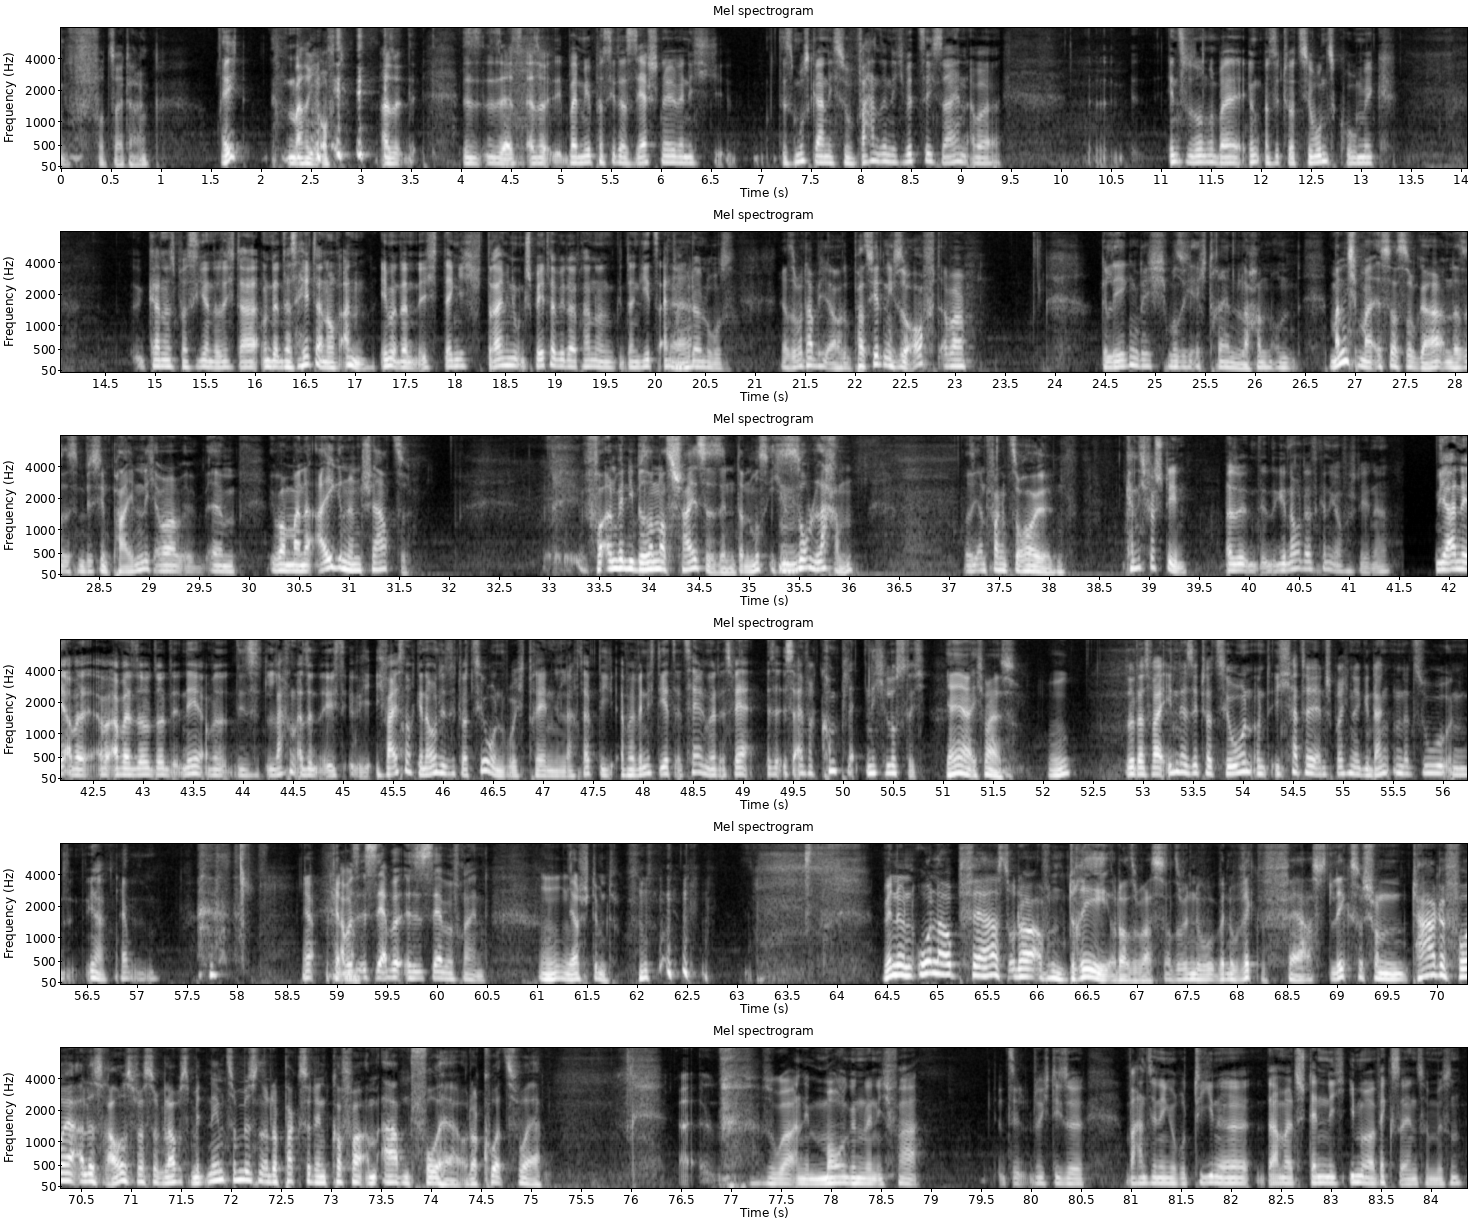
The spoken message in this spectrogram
Vor zwei Tagen. Echt? Mache ich oft. Also, das, das, also bei mir passiert das sehr schnell, wenn ich. Das muss gar nicht so wahnsinnig witzig sein, aber äh, insbesondere bei irgendeiner Situationskomik kann es passieren, dass ich da. Und das hält dann auch an. Immer dann, ich denke ich drei Minuten später wieder dran und dann geht's einfach Ja. wieder los. Ja, sowas habe ich auch. Passiert nicht so oft, aber gelegentlich muss ich echt Tränen lachen. Und manchmal ist das sogar, und das ist ein bisschen peinlich, aber ähm, über meine eigenen Scherze. Vor allem, wenn die besonders scheiße sind, dann muss ich so lachen, dass ich anfange zu heulen. Kann ich verstehen. Also genau das kann ich auch verstehen, ja. Ja, nee, aber, aber, aber so, so, nee, aber dieses Lachen, also ich, ich weiß noch genau die Situation, wo ich Tränen gelacht habe, die, aber wenn ich die jetzt erzählen würde, es wäre, es ist einfach komplett nicht lustig. Ja, ja, ich weiß. Hm? So, das war in der Situation und ich hatte entsprechende Gedanken dazu und ja. Ja. Ja, Aber man. es ist sehr, es ist sehr befreiend. Mhm, Ja, stimmt. wenn du in Urlaub fährst oder auf einen Dreh oder sowas, also wenn du, wenn du wegfährst, legst du schon Tage vorher alles raus, was du glaubst mitnehmen zu müssen, oder packst du den Koffer am Abend vorher oder kurz vorher? Sogar an dem Morgen, wenn ich fahre. Durch diese wahnsinnige Routine, damals ständig immer weg sein zu müssen,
